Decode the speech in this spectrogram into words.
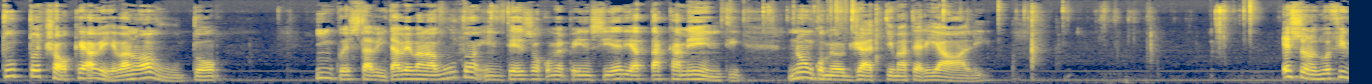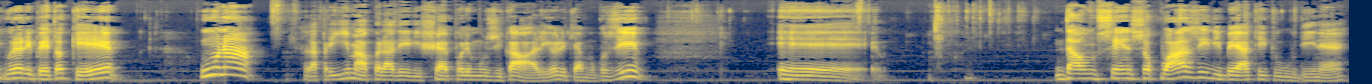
tutto ciò che avevano avuto in questa vita avevano avuto inteso come pensieri attaccamenti, non come oggetti materiali. E sono due figure, ripeto, che una, la prima, quella dei discepoli musicali, io li chiamo così, e dà un senso quasi di beatitudine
